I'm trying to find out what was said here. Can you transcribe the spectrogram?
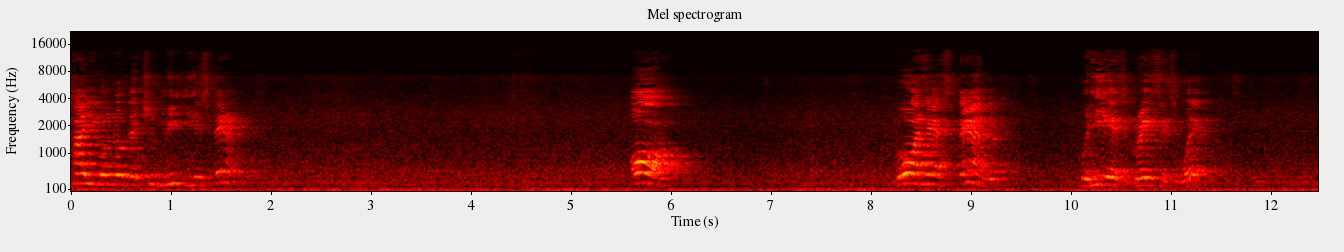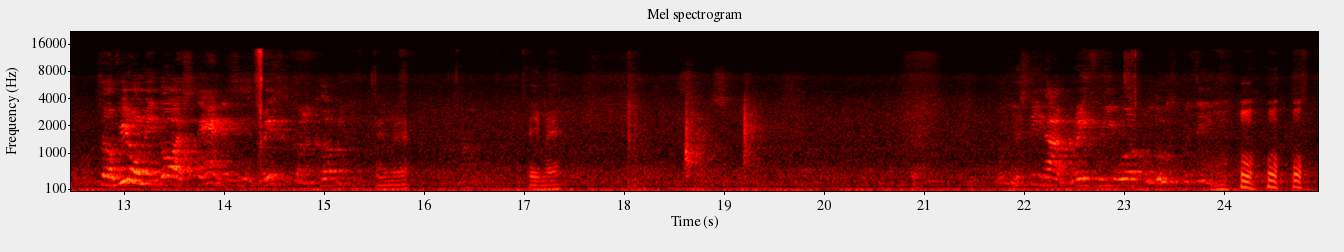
How you gonna know that you're meeting His standards? Or God has standards, but He has grace as well. So if you don't meet God's standards, His grace is gonna cover you. Amen. Amen. Well, you see how grateful he was for Lucifer, then.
